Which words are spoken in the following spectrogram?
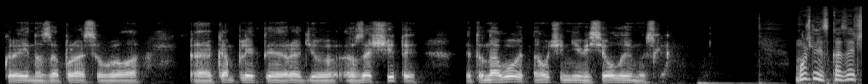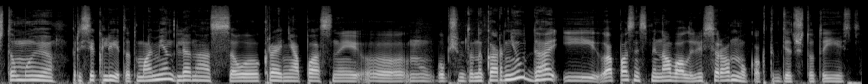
Украина запрашивала комплекты радиозащиты, это наводит на очень невеселые мысли. Можно ли сказать, что мы пресекли этот момент для нас э, крайне опасный, э, ну, в общем-то, на корню, да, и опасность миновала, или все равно как-то где-то что-то есть?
